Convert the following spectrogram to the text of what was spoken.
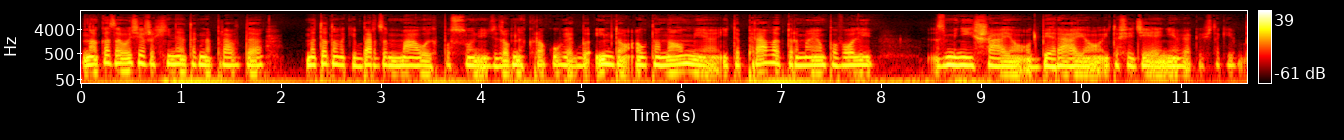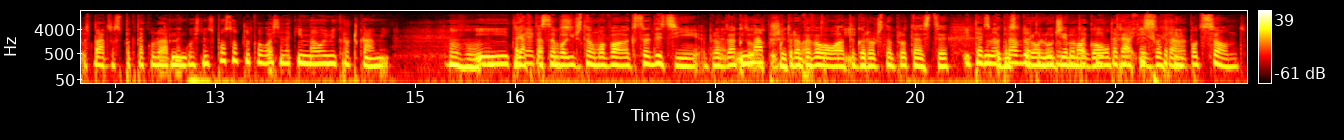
no okazało się, że Chiny tak naprawdę metodą takich bardzo małych posunięć, drobnych kroków, jakby im tą autonomię i te prawa, które mają powoli zmniejszają, odbierają i to się dzieje nie w jakiś taki bardzo spektakularny, głośny sposób, tylko właśnie takimi małymi kroczkami. Mhm. I tak jak, jak ta symboliczna umowa o ekstradycji, prawda, która, która wywołała tegoroczne protesty, I tak naprawdę z którą ludzie mogą trafić do Chin pod sąd.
